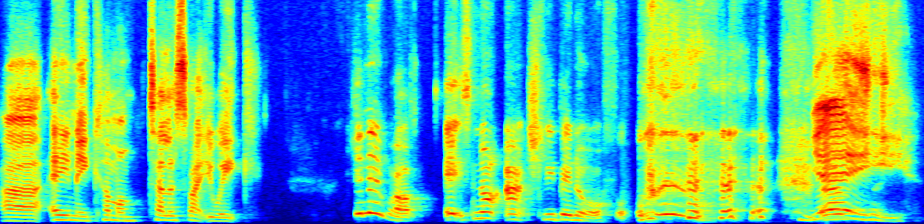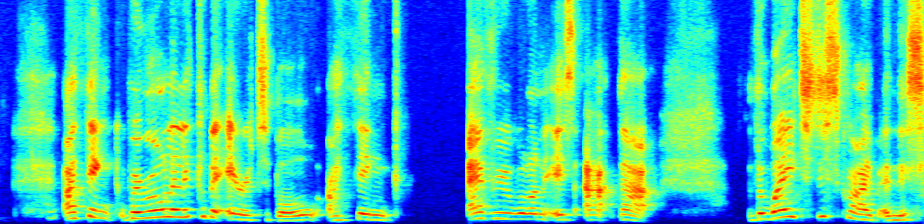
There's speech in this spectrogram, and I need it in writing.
Uh, Amy, come on, tell us about your week you know what? It's not actually been awful. Yay! Um, I think we're all a little bit irritable. I think everyone is at that the way to describe and this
